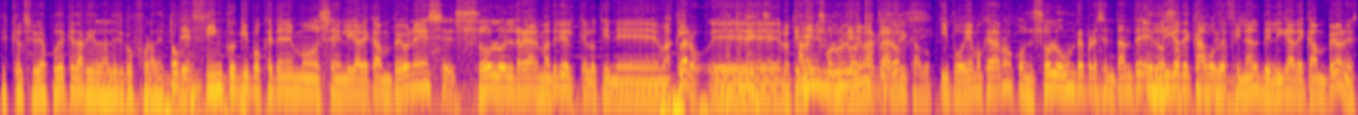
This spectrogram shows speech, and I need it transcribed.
es que el Sevilla puede quedar y el Atlético fuera de todo. De cinco equipos que tenemos en Liga de Campeones, solo el Real Madrid el que lo tiene más claro. Lo tiene eh, Lo tiene, mismo lo tiene más claro. Y podríamos quedarnos con solo un representante en, los Liga octavos de, final de Liga de Campeones.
